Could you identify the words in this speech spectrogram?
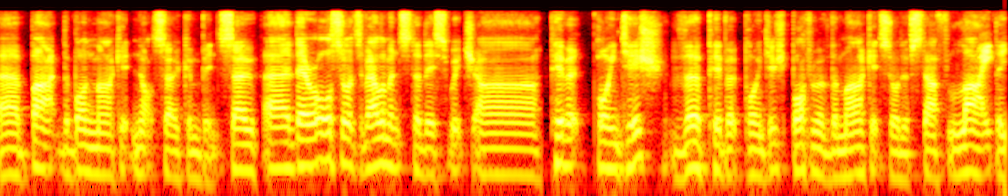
uh, but the bond market not so convinced. So uh, there are all sorts of elements to this which are pivot pointish, the pivot pointish, bottom of the market sort of stuff, like the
